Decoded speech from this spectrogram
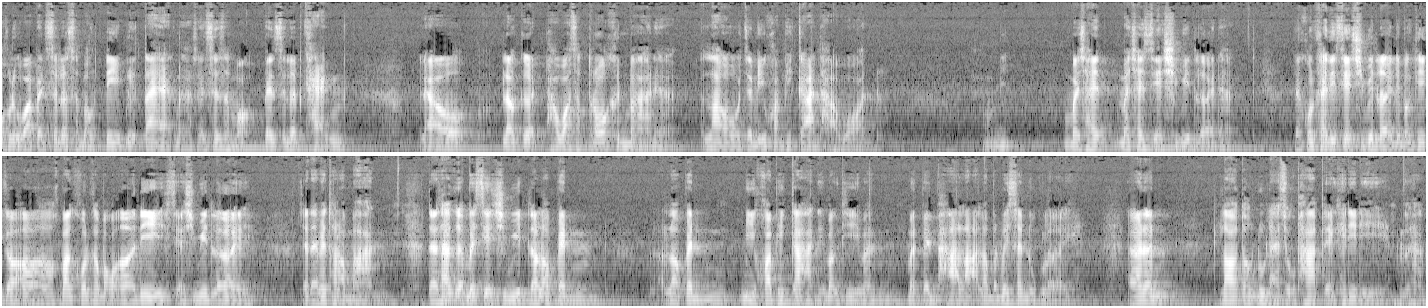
กหรือว่าเป็นเส้นเลือดสมองตีบหรือแตกนะครับเส้นเส้นสมองเป็นเส้นเลือดแข็ง แล้วแล้วเกิดภาวะสโตรกขึ้นมาเนี่ย เราจะมีความพิการถาวร ไม่ใช่ไม่ใช่เสียชีวิตเลยนะแต่คนไข้ที่เสียชีวิตเลยในบางทีก็อ๋อบางคนเขาบอกว่าเออดีเสียชีวิตเลย จะได้ไม่ทรมาน แต่ถ้าเกิดไม่เสียชีวิตแล้วเราเป็นเราเป็นมีความพิการเนี่ยบางทีมันมันเป็นภาระแล้วมันไม่สนุกเลยดังนั้นเราต้องดูแลสุขภาพตัวเองให้ดีๆนะครับ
